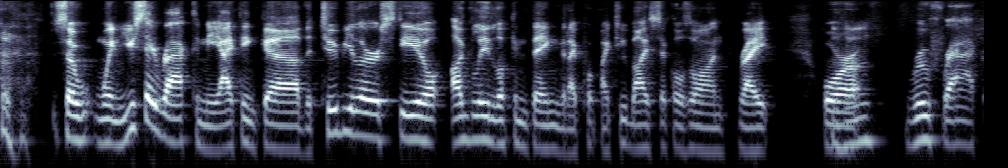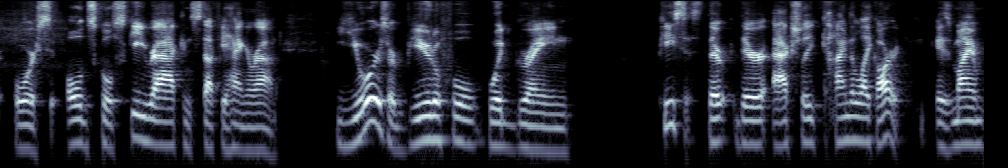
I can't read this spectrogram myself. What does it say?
so when you say rack to me, I think uh, the tubular steel, ugly looking thing that I put my two bicycles on, right? Or mm-hmm. Roof rack or old school ski rack and stuff you hang around yours are beautiful wood grain pieces. They're they're actually kind of like art. Is my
